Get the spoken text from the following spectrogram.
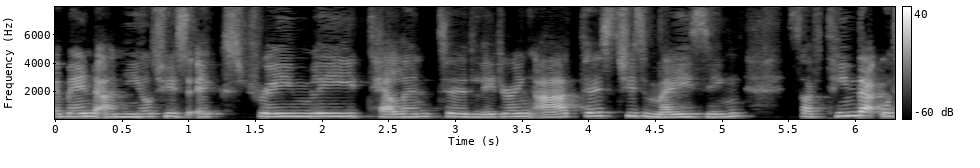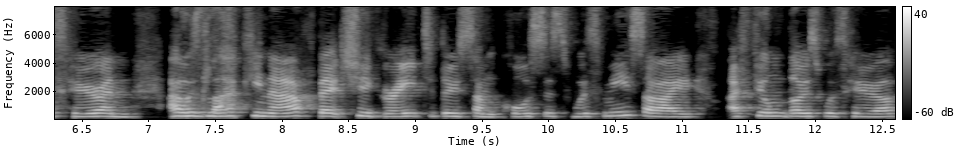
Amanda Arneill. She's extremely talented lettering artist. She's amazing. So I've teamed up with her, and I was lucky enough that she agreed to do some courses with me. So I I filmed those with her,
